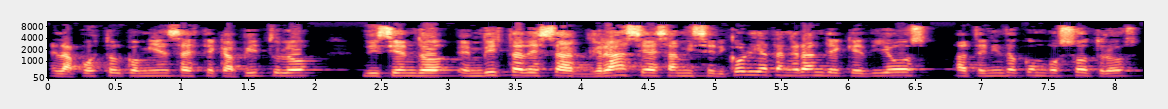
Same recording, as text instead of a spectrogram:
el apóstol comienza este capítulo diciendo, en vista de esa gracia, esa misericordia tan grande que Dios ha tenido con vosotros,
